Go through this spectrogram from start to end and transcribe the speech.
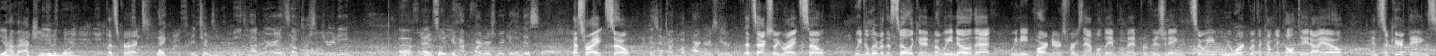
You have actually even more. That's correct. Like in terms of both hardware and software security. Uh, and so you have partners working on this That's right. So because you're talking about partners here. That's actually right. So we deliver the silicon, but we know that we need partners, for example, to implement provisioning. So we, we work with a company called Data I/O and Secure Thingz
